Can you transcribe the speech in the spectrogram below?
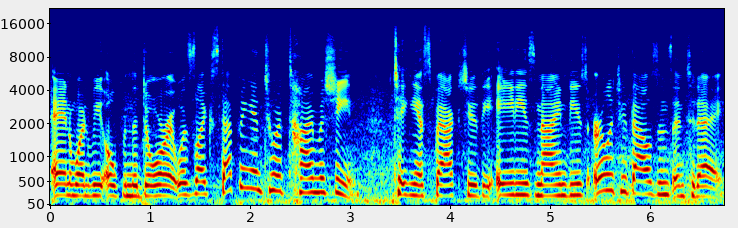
And when we opened the door, it was like stepping into a time machine, taking us back to the 80s, 90s, early 2000s, and today.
